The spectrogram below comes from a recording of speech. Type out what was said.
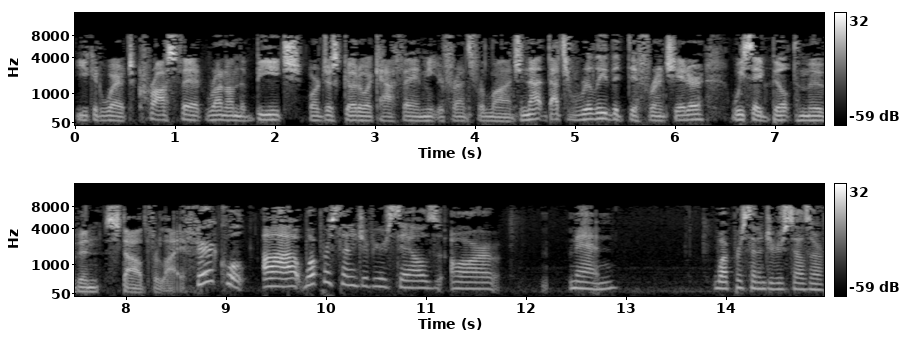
you could wear it to CrossFit, run on the beach, or just go to a cafe and meet your friends for lunch. And that, that's really the differentiator. We say built to move in, styled for life. Very cool. Uh, what percentage of your sales are men? What percentage of your sales are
